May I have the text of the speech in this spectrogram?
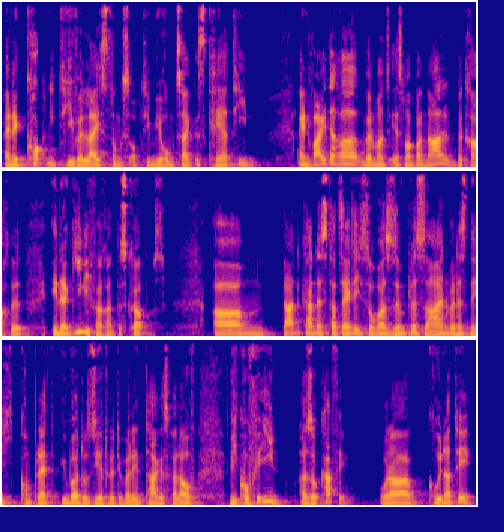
eine kognitive Leistungsoptimierung zeigt, ist Kreatin. Ein weiterer, wenn man es erstmal banal betrachtet, Energielieferant des Körpers. Ähm, dann kann es tatsächlich sowas Simples sein, wenn es nicht komplett überdosiert wird über den Tagesverlauf, wie Koffein, also Kaffee oder grüner Tee,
